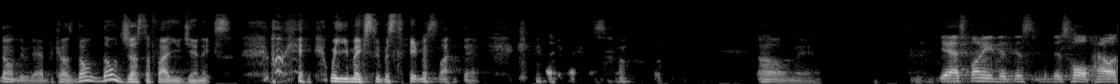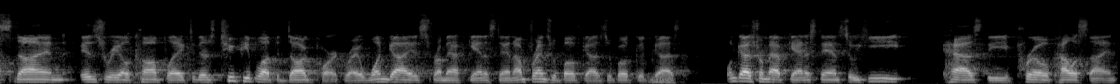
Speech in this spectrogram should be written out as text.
don't do that because don't don't justify eugenics. Okay, when you make stupid statements like that. so, oh man. Yeah, it's funny that this this whole Palestine Israel conflict. There's two people at the dog park, right? One guy is from Afghanistan. I'm friends with both guys. They're both good mm-hmm. guys. One guy's from Afghanistan, so he has the pro Palestine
